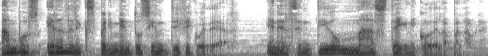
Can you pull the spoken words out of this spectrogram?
Ambos eran el experimento científico ideal, en el sentido más técnico de la palabra.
